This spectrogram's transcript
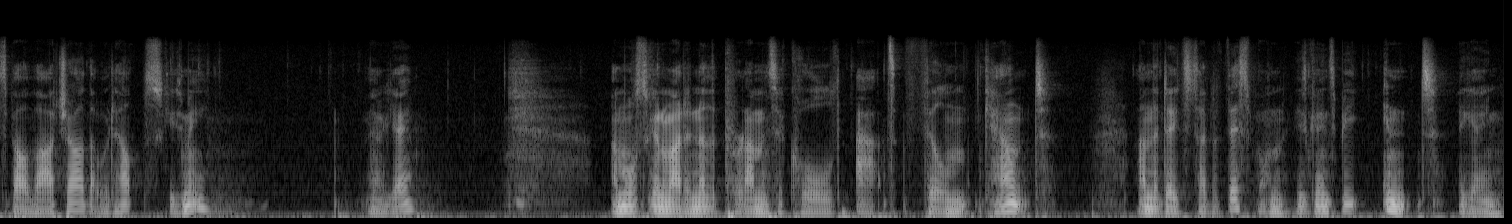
Could spell varchar, that would help. Excuse me. There we go. I'm also going to add another parameter called at film count, and the data type of this one is going to be int again.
